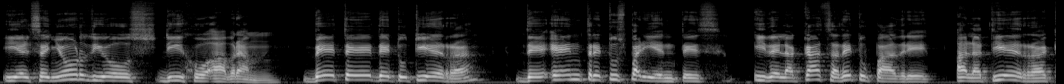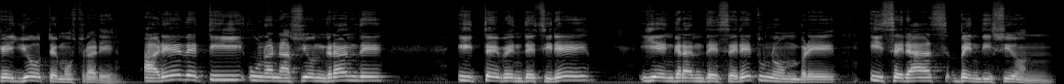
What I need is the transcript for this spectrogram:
Y el Señor Dios dijo a Abraham, vete de tu tierra, de entre tus parientes, y de la casa de tu padre a la tierra que yo te mostraré. Haré de ti una nación grande y te bendeciré y engrandeceré tu nombre y serás bendición.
